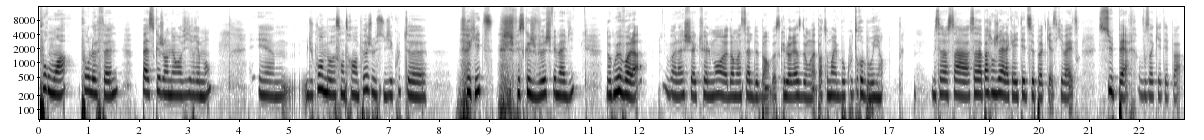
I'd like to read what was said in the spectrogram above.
pour moi, pour le fun, parce que j'en ai envie vraiment. Et euh, du coup, en me recentrant un peu, je me suis dit, écoute, euh, fuck it, je fais ce que je veux, je fais ma vie. Donc me voilà, voilà, je suis actuellement euh, dans ma salle de bain parce que le reste de mon appartement est beaucoup trop bruyant. Mais ça, ça, ça va pas changer à la qualité de ce podcast qui va être super, vous inquiétez pas.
